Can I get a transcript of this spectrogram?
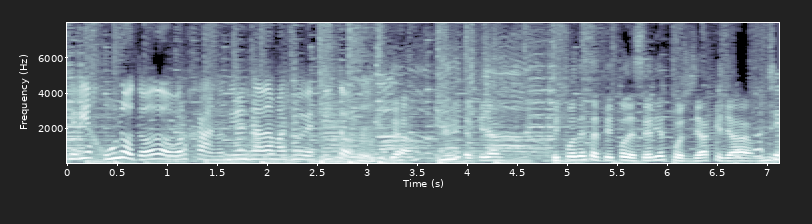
Qué viejuno todo, Borja. No tienes nada más nuevecito. Ya, es que ya tipo de este tipo de series, pues ya que ya. Sí,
